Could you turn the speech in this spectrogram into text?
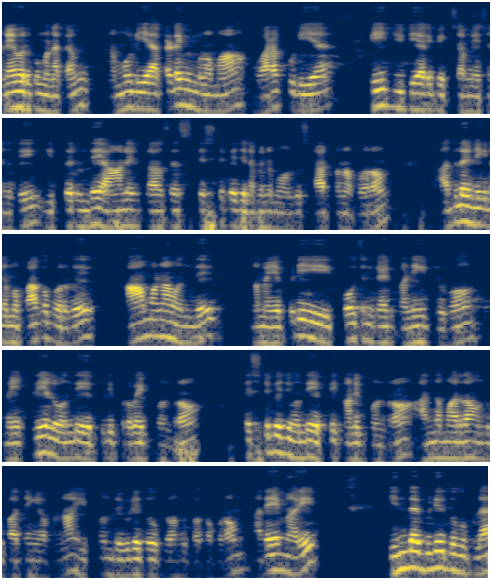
அனைவருக்கும் வணக்கம். நம்முடைய அகாடமி மூலமாக வரக்கூடிய பிஜிடிஆர்பி எக்ஸாமினேஷனுக்கு இப்போ இருந்தே ஆன்லைன் கிளாஸஸ் டெஸ்ட் பேஜ் எல்லாமே நம்ம வந்து ஸ்டார்ட் பண்ண போகிறோம் அதில் இன்றைக்கி நம்ம பார்க்க போகிறது காமனாக வந்து நம்ம எப்படி கோச்சிங் கைட் பண்ணிக்கிட்டு இருக்கோம் மெட்டீரியல் வந்து எப்படி ப்ரொவைட் பண்ணுறோம் டெஸ்ட் பேஜ் வந்து எப்படி காண்டக்ட் பண்ணுறோம் அந்த மாதிரி தான் வந்து பார்த்தீங்க அப்படின்னா இப்போ இந்த வீடியோ தொகுப்பில் வந்து பார்க்க போகிறோம் அதே மாதிரி இந்த வீடியோ தொகுப்பில்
